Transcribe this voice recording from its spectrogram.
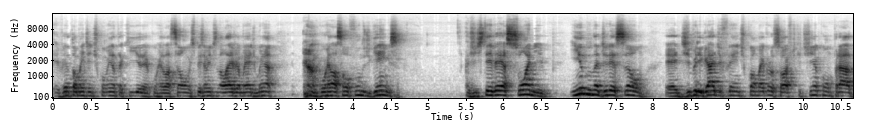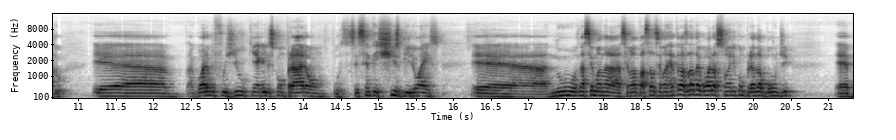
eventualmente a gente comenta aqui né, com relação, especialmente na live amanhã de manhã, com relação ao fundo de games, a gente teve a Sony indo na direção é, de brigar de frente com a Microsoft que tinha comprado é, agora me fugiu quem é que eles compraram por 60x bilhões é, no, na semana, semana passada, semana retrasada, agora a Sony comprando a Bond, é,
